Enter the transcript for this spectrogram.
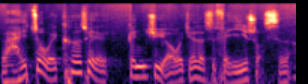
来作为科税的根据哦，我觉得是匪夷所思。判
